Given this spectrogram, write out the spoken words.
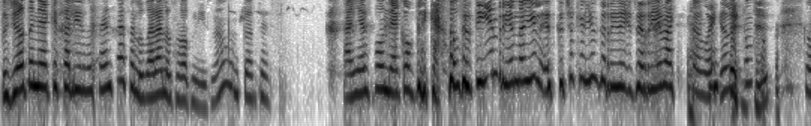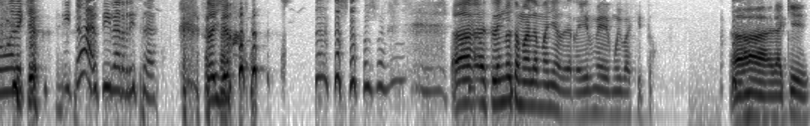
pues yo tenía que salir decente a saludar a los ovnis, ¿no? Entonces, ayer fue un día complicado, se siguen riendo, alguien, escucho que alguien se ríe, se ríe bajito, güey, o sea, como, como de que, así la risa. Soy yo. Ah, tengo esa mala maña de reírme muy bajito. Ah, de aquí.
